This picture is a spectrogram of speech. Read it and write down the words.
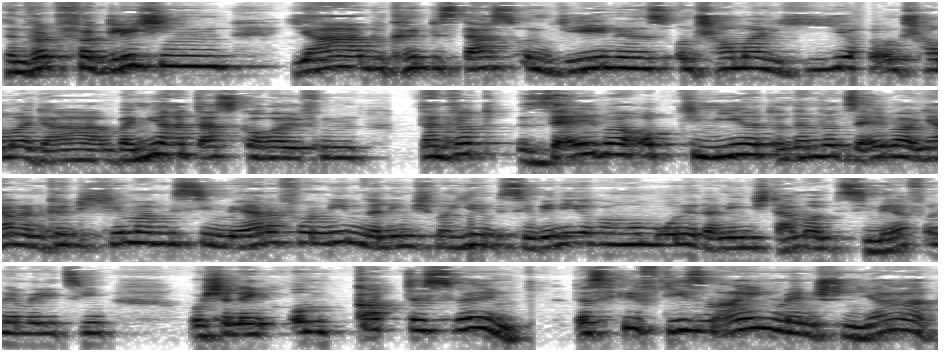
Dann wird verglichen, ja, du könntest das und jenes und schau mal hier und schau mal da. Bei mir hat das geholfen. Dann wird selber optimiert und dann wird selber, ja, dann könnte ich hier mal ein bisschen mehr davon nehmen, dann nehme ich mal hier ein bisschen weniger Hormone, dann nehme ich da mal ein bisschen mehr von der Medizin, wo ich dann denke, um Gottes Willen, das hilft diesem einen Menschen, ja.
